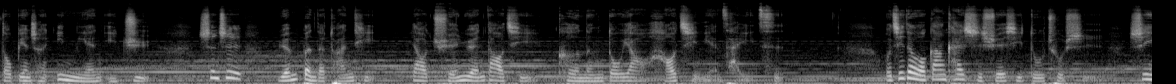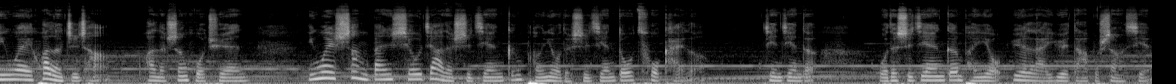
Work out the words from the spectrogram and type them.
都变成一年一聚，甚至原本的团体要全员到齐，可能都要好几年才一次。我记得我刚开始学习独处时，是因为换了职场，换了生活圈，因为上班休假的时间跟朋友的时间都错开了，渐渐的，我的时间跟朋友越来越搭不上线，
